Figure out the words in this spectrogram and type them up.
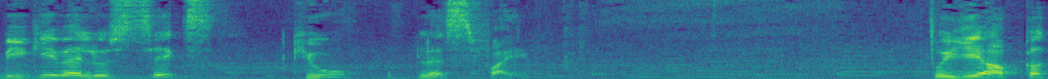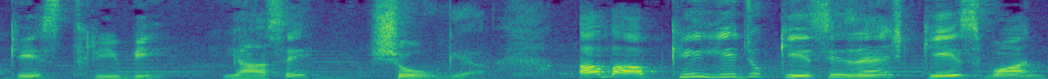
बी की value six q plus five तो ये आपका केस थ्री बी यहाँ से शो हो गया। अब आपके ये जो केसेस हैं केस वन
